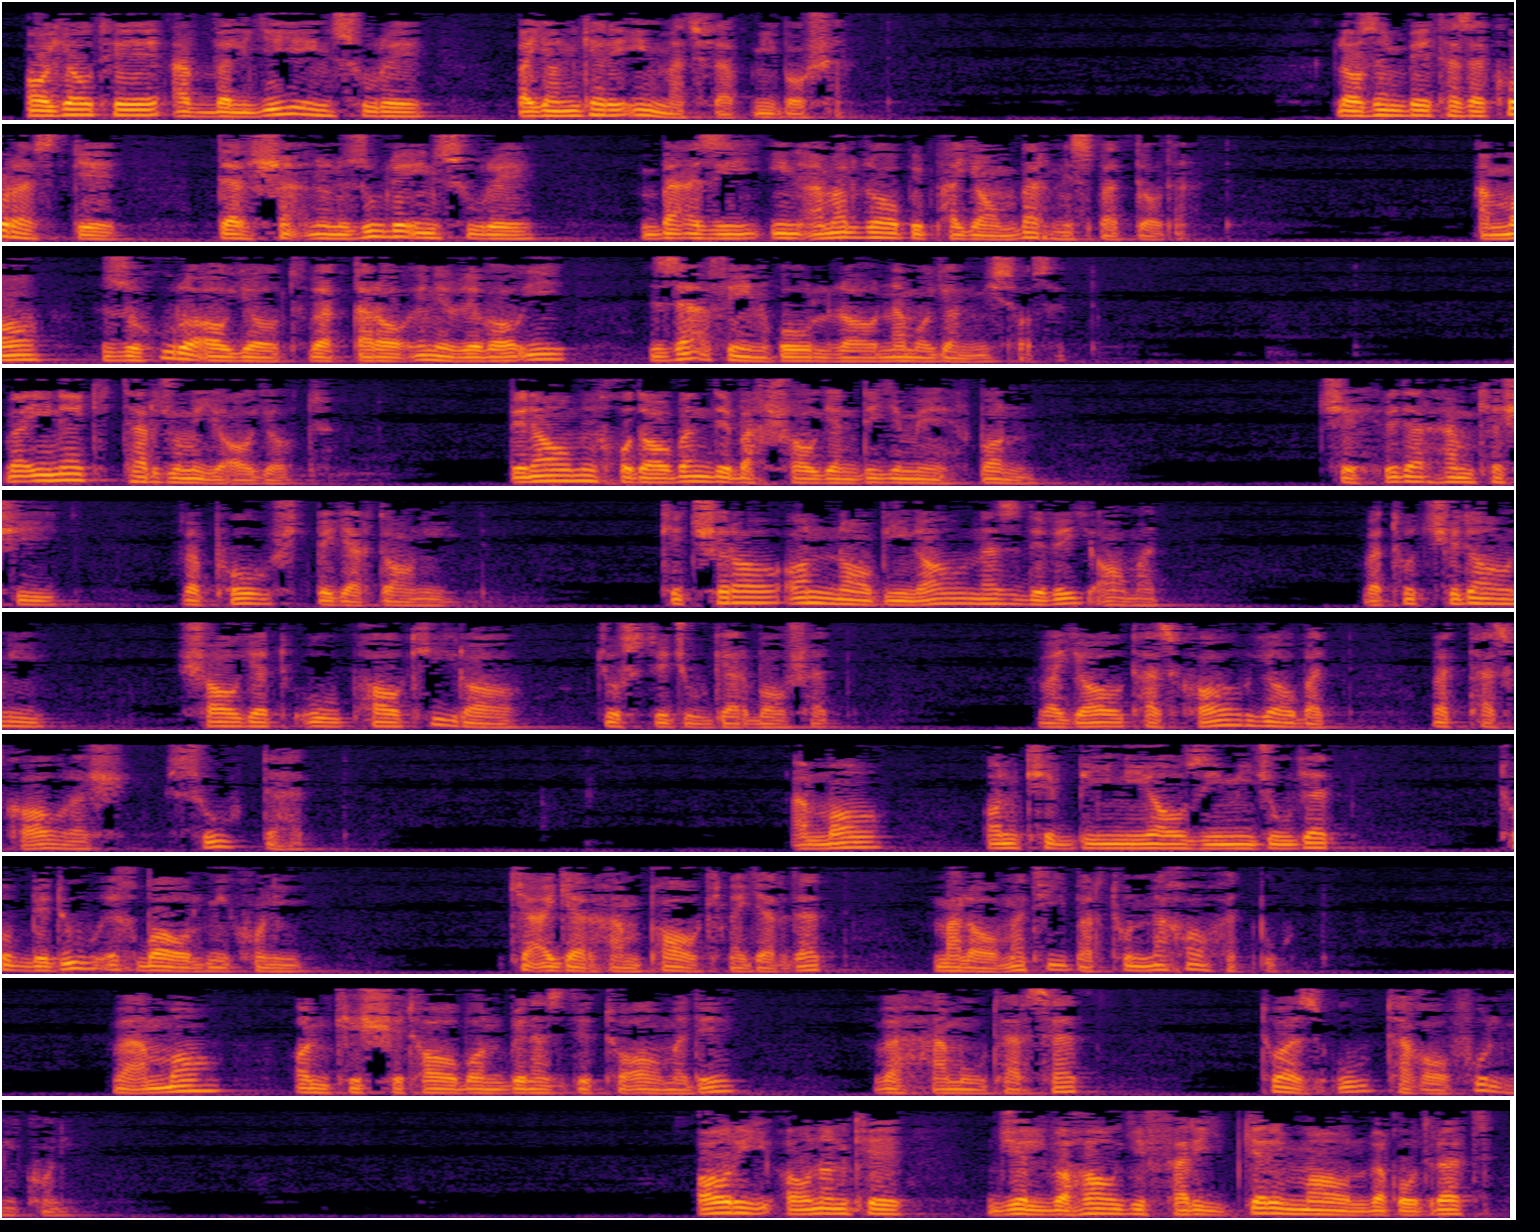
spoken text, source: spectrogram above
آیات اولیه این سوره بیانگر این مطلب می باشند. لازم به تذکر است که در شعن نزول این سوره بعضی این عمل را به پیامبر نسبت دادند. اما ظهور آیات و قرائن روایی ضعف این قول را نمایان می سازد. و اینک ترجمه آیات. به نام خداوند بخشاینده مهربان. چهره در هم کشید و پشت بگردانید که چرا آن نابینا نزد وی آمد و تو چه دانی؟ شاید او پاکی را جستجوگر باشد و یا تذکار یابد و تذکارش سود دهد. اما آنکه بینیازی می جوید تو بدو اقبال می کنی که اگر هم پاک نگردد ملامتی بر تو نخواهد بود. و اما آنکه شتابان به نزد تو آمده و همو ترسد تو از او تغافل می کنی آری آنان که جلوه های فریبگر مال و قدرت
